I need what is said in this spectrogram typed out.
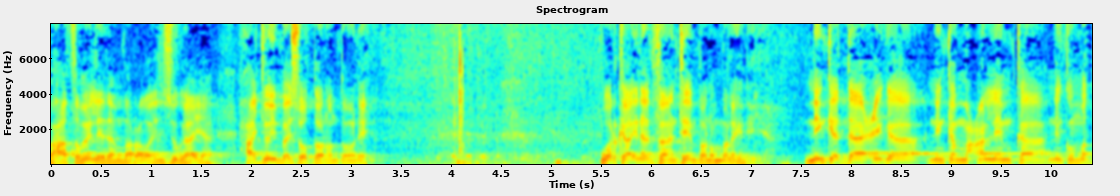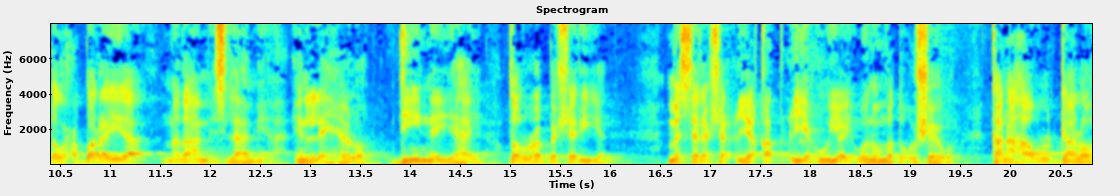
waxaad samayn leedaan baan rabaa idin sugayaa. Xaajooyin baa isoo doonan doone warkaa inaad fahanteen baan u malaynaya. Ninka daaciga ninka macallimka ninka ummadda waxbaraya nidaam islaami ah. In la helo diinna yahay daruura bashariya masala sharciya qaciya uu yahay waa inuu ummadda u sheego. Kana howlgalo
